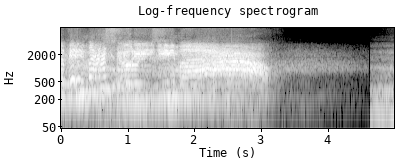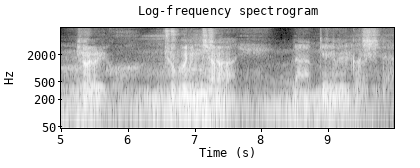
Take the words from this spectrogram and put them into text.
앞에 망설이지 마. 결국 죽은 자만이 남게 될 것이다.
